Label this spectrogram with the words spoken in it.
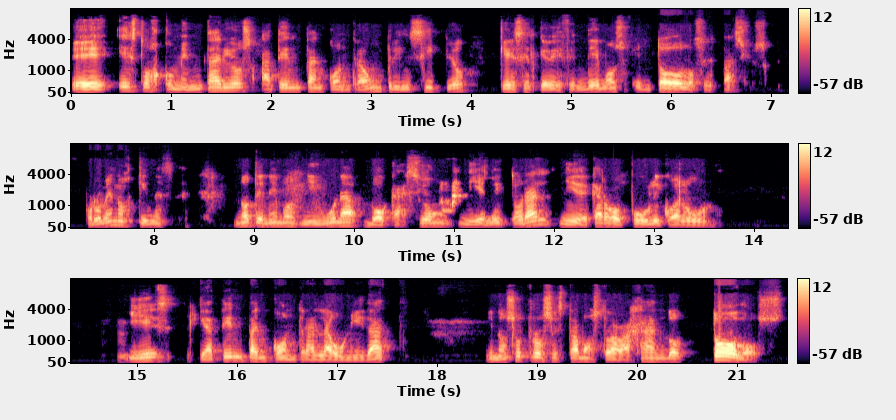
eh, estos comentarios atentan contra un principio que es el que defendemos en todos los espacios. Por lo menos quienes no tenemos ninguna vocación ni electoral ni de cargo público alguno. Y es que atentan contra la unidad. Y nosotros estamos trabajando todos,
